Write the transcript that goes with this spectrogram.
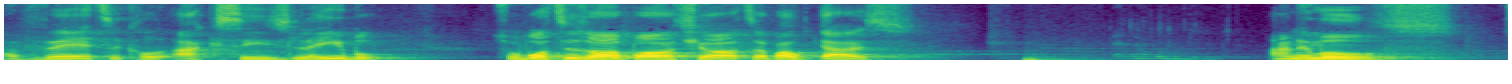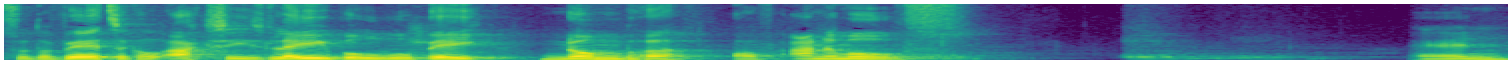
a vertical axes label. So what is our bar chart about, guys? Animals. So the vertical axis label will be number of animals. N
